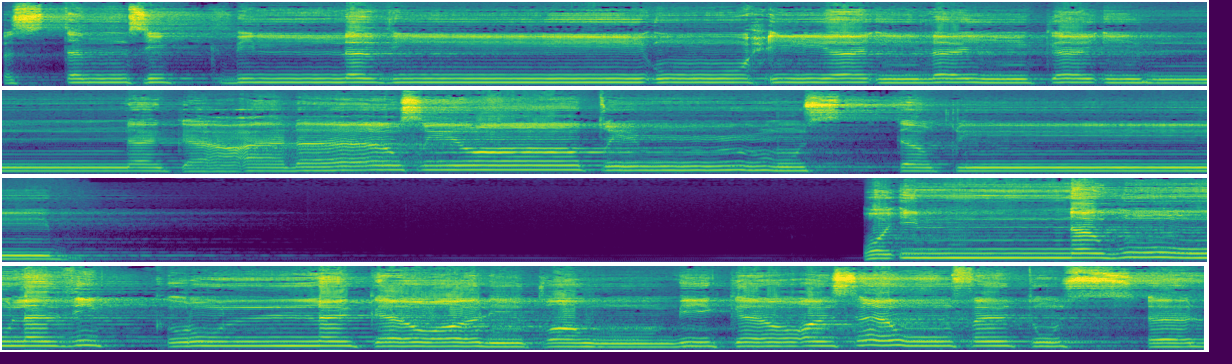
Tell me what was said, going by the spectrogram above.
فاستمسك بالذي أوحي إليك إنك على صراط مستقيم. وإنه لذكر ربك وسوف تسألون.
